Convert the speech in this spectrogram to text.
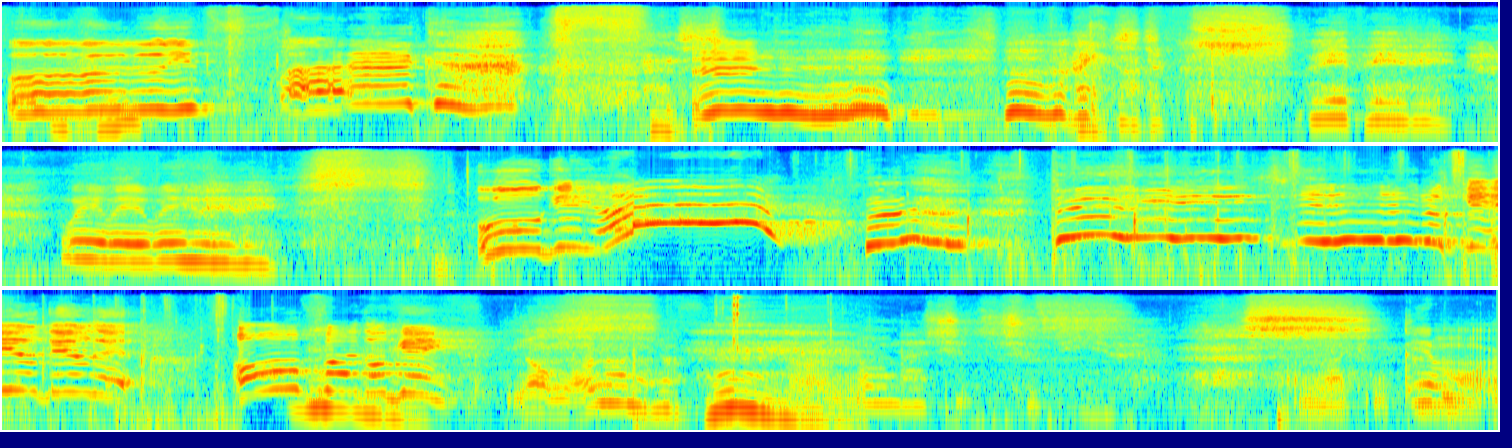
Holy fuck. Mm. Oh my god. Wait, baby. Wait, wait, wait, wait, wait. Okay. Ah! Shit. Okay, okay, okay. Oh, fuck, okay. No, no, no, no, no. No, no, that shit's too deep. I'm not gonna get more.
